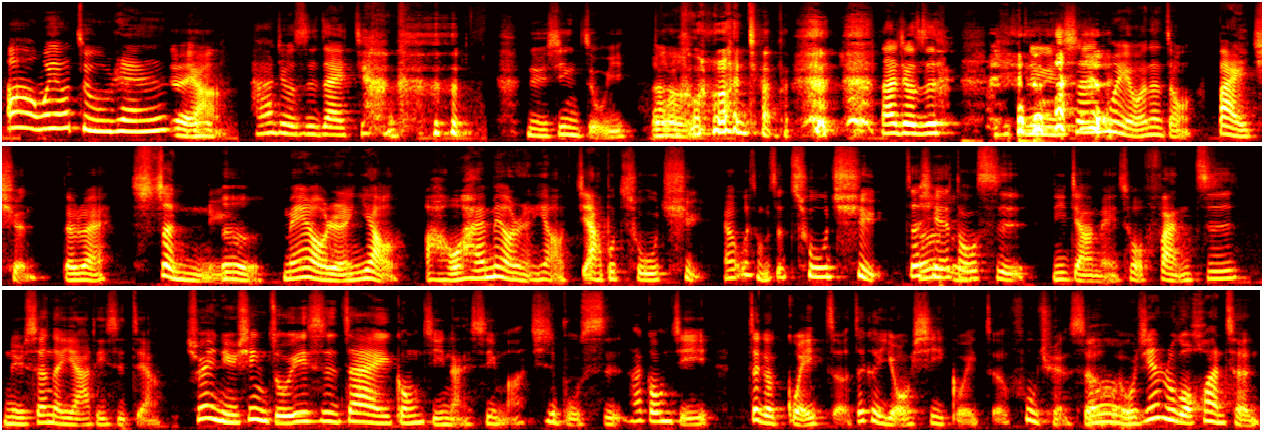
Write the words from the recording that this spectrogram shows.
啊！我有主人。对啊，他就是在讲。女性主义，我乱讲的，那就是 女生会有那种败犬，对不对？剩女，没有人要啊，我还没有人要，嫁不出去。哎，为什么是出去？这些都是你讲没错。反之，女生的压力是这样，所以女性主义是在攻击男性吗？其实不是，他攻击这个规则，这个游戏规则，父权社会。我今天如果换成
